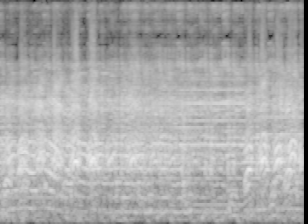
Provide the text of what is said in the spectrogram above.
Ha ha ha ha!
